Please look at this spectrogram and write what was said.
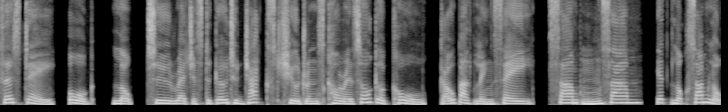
Thursday, org 6 To register go to Jack's Children's Chorus or go call 九八零四三五三一六三六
